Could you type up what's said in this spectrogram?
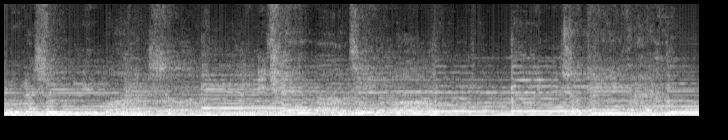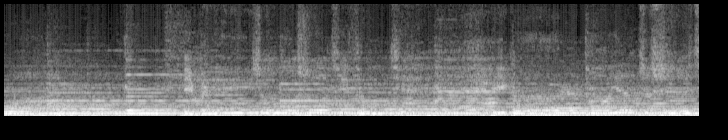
不该属于我的手你却抱紧我说你在乎我你背着我说起从前一个人拖延着时间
